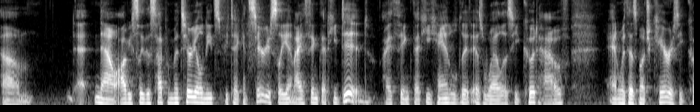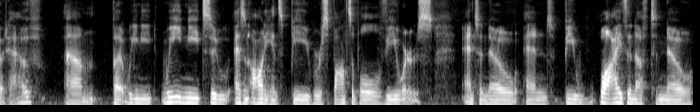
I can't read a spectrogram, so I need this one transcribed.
Um, now obviously this type of material needs to be taken seriously and i think that he did. I think that he handled it as well as he could have and with as much care as he could have. Um, but we need we need to as an audience be responsible viewers and to know and be wise enough to know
